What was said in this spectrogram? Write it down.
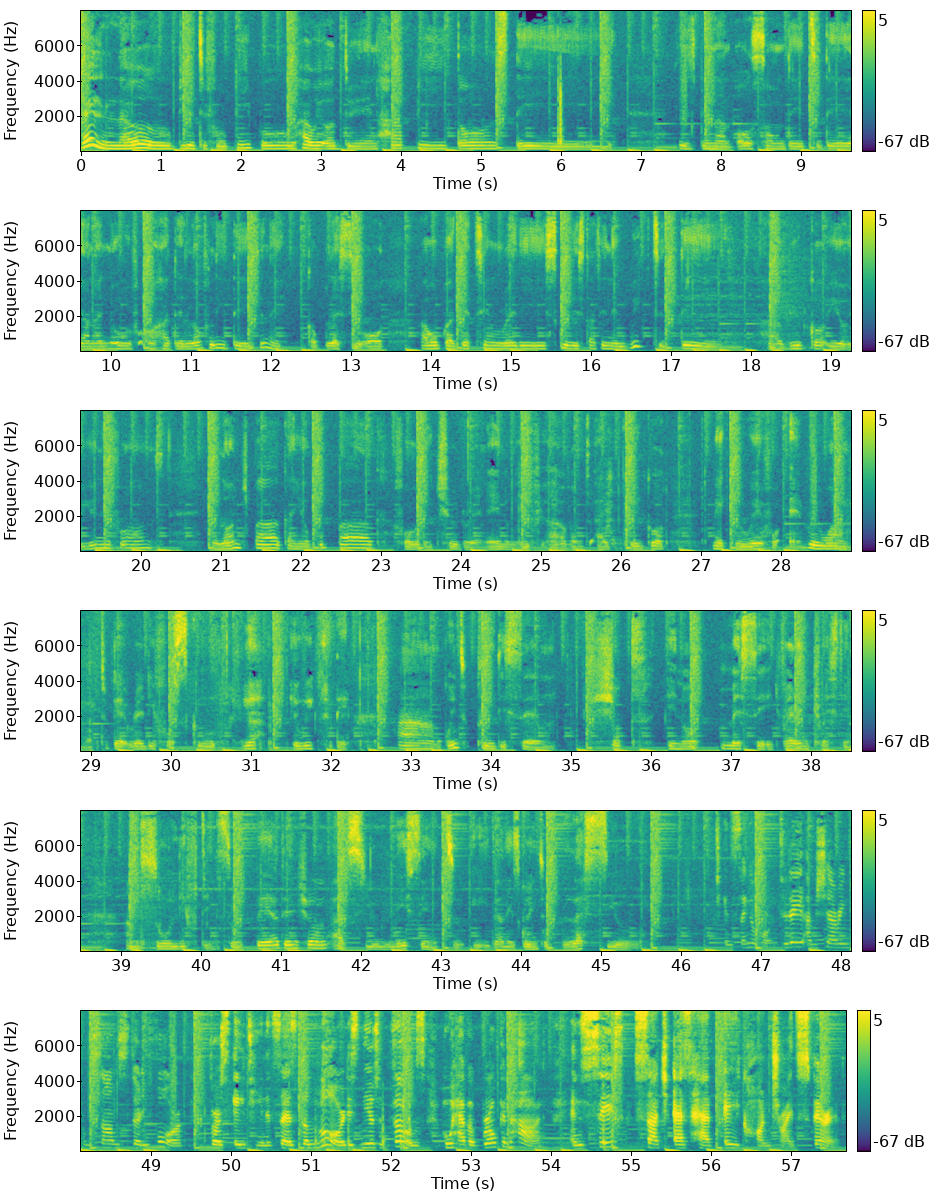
Hello, beautiful people. How are we all doing? Happy Thursday. It's been an awesome day today, and I know we've all had a lovely day, isn't it? God bless you all. I hope we're getting ready. School is starting a week today. Have you got your uniforms, your lunch bag, and your book bag for the children? Anyway, if you haven't, I pray God make a way for everyone to get ready for school. Yeah, a week today. I'm going to play this um, short, you know, message. Very interesting and so lifting. So pay attention as you listen to it, and it's going to bless you. in Singapore. Today I'm sharing from Psalms 34, verse 18. It says, The Lord is near to those who have a broken heart and saves such as have a contrite spirit.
